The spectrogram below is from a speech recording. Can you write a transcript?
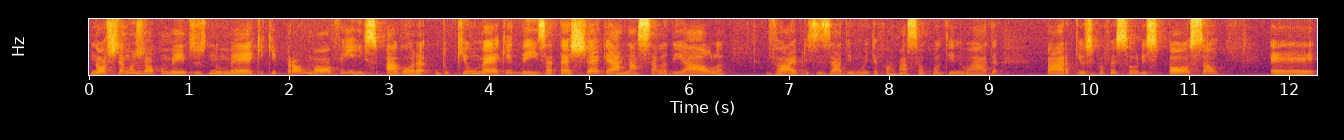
nós temos documentos no MEC que promovem isso. Agora, do que o MEC diz até chegar na sala de aula, vai precisar de muita formação continuada para que os professores possam é,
